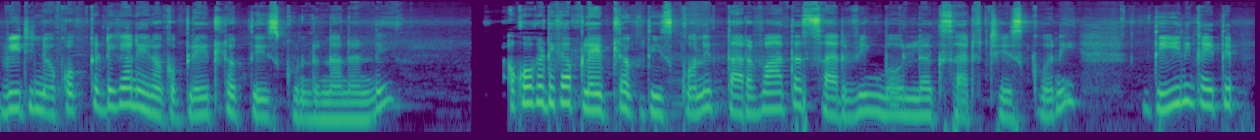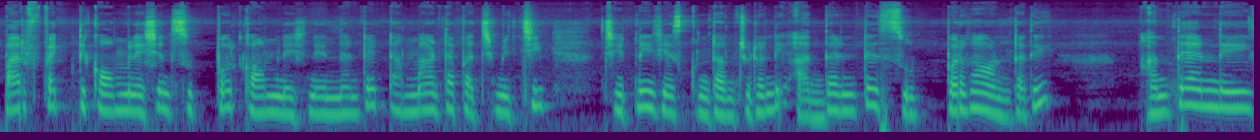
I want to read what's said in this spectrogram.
వీటిని ఒక్కొక్కటిగా నేను ఒక ప్లేట్లోకి తీసుకుంటున్నానండి. ఒక్కొక్కటిగా ప్లేట్లోకి తీసుకొని తర్వాత సర్వింగ్ బౌల్లోకి సర్వ్ చేసుకొని దీనికైతే పర్ఫెక్ట్ కాంబినేషన్ సూపర్ కాంబినేషన్ ఏంటంటే టమాటా పచ్చిమిర్చి చట్నీ చేసుకుంటాం చూడండి. అదంటే సూపర్గా ఉంటుంది. అంతే అండి.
